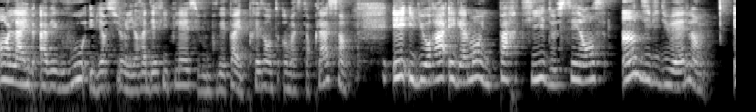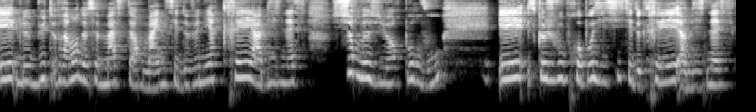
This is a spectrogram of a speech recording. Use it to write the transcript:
en live avec vous. Et bien sûr, il y aura des replays si vous ne pouvez pas être présente au masterclass. Et il y aura également une partie de séances individuelles et le but vraiment de ce mastermind, c'est de venir créer un business sur mesure pour vous. Et ce que je vous propose ici, c'est de créer un business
